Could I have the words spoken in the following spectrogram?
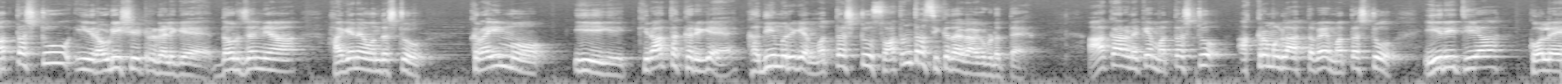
ಮತ್ತಷ್ಟು ಈ ರೌಡಿ ಶೀಟ್ರ್ಗಳಿಗೆ ದೌರ್ಜನ್ಯ ಹಾಗೇ ಒಂದಷ್ಟು ಕ್ರೈಮು ಈ ಕಿರಾತಕರಿಗೆ, ಖದೀಮರಿಗೆ ಮತ್ತಷ್ಟು ಸ್ವಾತಂತ್ರ್ಯ ಸಿಕ್ಕದಾಗ ಆಗಿಬಿಡುತ್ತೆ ಆ ಕಾರಣಕ್ಕೆ ಮತ್ತಷ್ಟು ಅಕ್ರಮಗಳಾಗ್ತವೆ, ಮತ್ತಷ್ಟು ಈ ರೀತಿಯ ಕೊಲೆ,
